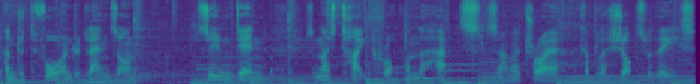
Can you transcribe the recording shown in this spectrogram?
100 to 400 lens on, zoomed in, it's a nice tight crop on the huts, so I'm going to try a couple of shots with these.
